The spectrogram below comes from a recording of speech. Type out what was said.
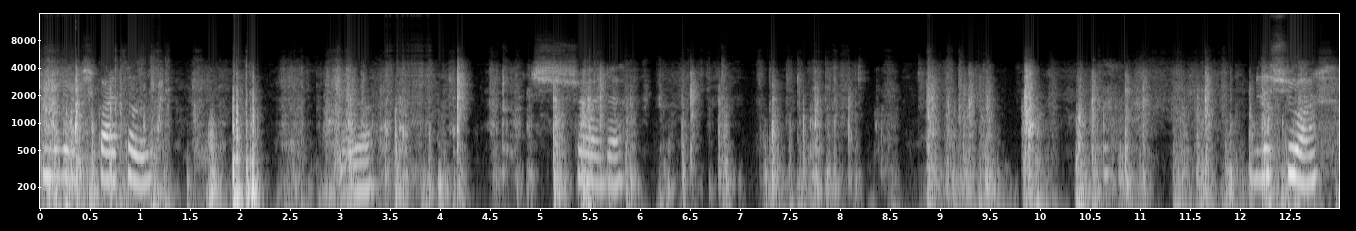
Şimdi bunu çıkartalım. Şöyle. Bir de şu var.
